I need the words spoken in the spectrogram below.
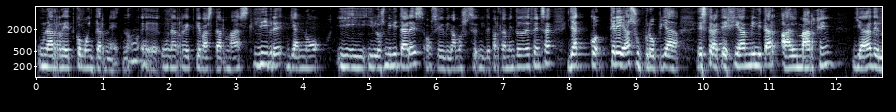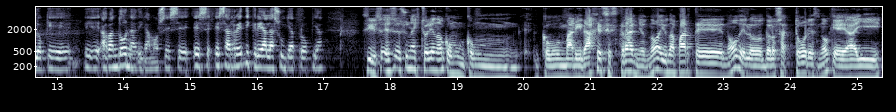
una red como Internet, ¿no? Eh, una red que va a estar más libre, ya no y, los militares, o sea, digamos, el Departamento de Defensa ya crea su propia estrategia militar al margen ya de lo que eh, abandona, digamos, ese, esa red y crea la suya propia. Sí, es, es una historia ¿no? con, con, con, maridajes extraños, ¿no? Hay una parte ¿no? de, lo, de los actores, ¿no? Que hay,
